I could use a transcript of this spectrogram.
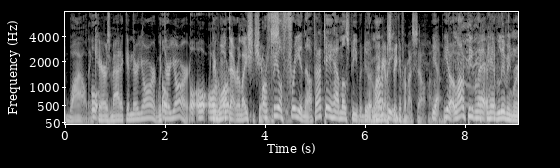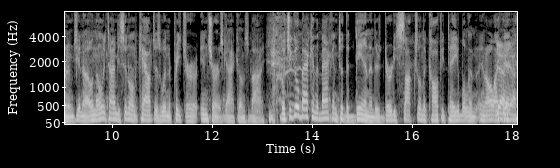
wild and Or- charismatic in their yard with their yard. or- or- they want or- that relationship. or just- feel free enough. And I'll tell you how most people do it. A lot maybe of I'm people, speaking for myself. Yeah, know. you know, a lot of people have, have living rooms, you know, and the only time you sit on the couch is when the preacher or insurance guy comes by. but you go back in the back into the den and there's dirty socks on the coffee table and, and all like Yeah, that. yeah.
